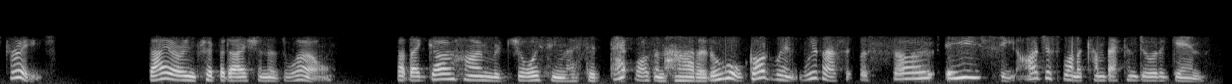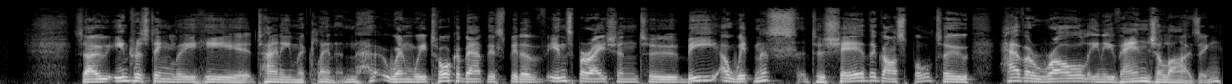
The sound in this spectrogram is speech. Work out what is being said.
street, they are in trepidation as well. But they go home rejoicing. They said, That wasn't hard at all. God went with us. It was so easy. I just want to come back and do it again. So interestingly here, Tony McLennan, when we talk about this bit of inspiration to be a witness, to share the gospel, to have a role in evangelizing,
